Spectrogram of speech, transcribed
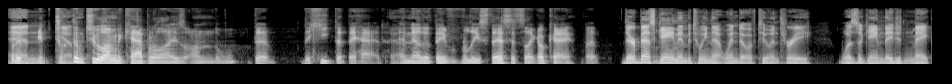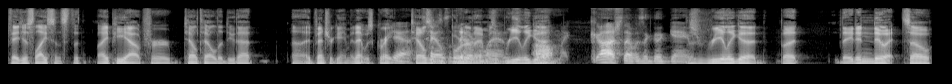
But and it, it took yeah, them too long to capitalize on the the the heat that they had. Yeah. And now that they've released this, it's like okay, but their best Mhm. game in between that window of two and three was a game they didn't make. They just licensed the IP out for Telltale to do that uh, adventure game, and that was great. yeah, Tales, of the Borderland was really good. Oh my gosh, that was a good game. It was really good, but they didn't do it. So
